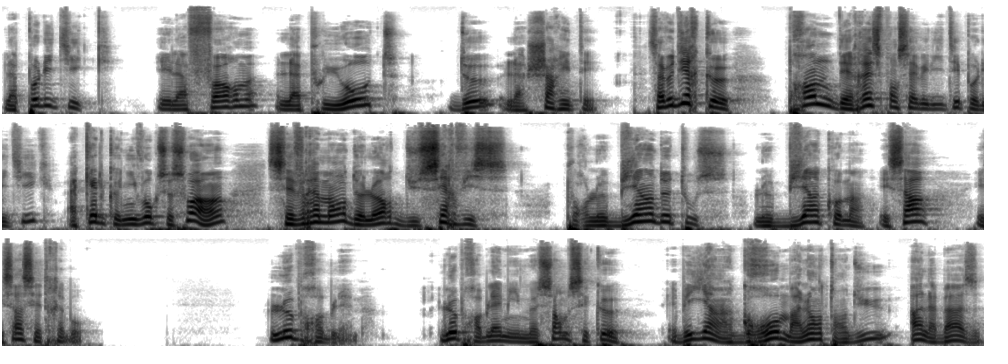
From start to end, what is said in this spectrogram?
la politique est la forme la plus haute de la charité. Ça veut dire que prendre des responsabilités politiques, à quelque niveau que ce soit, hein, c'est vraiment de l'ordre du service, pour le bien de tous, le bien commun. Et ça, et ça c'est très beau. Le problème, le problème, il me semble, c'est que, eh bien, il y a un gros malentendu à la base.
